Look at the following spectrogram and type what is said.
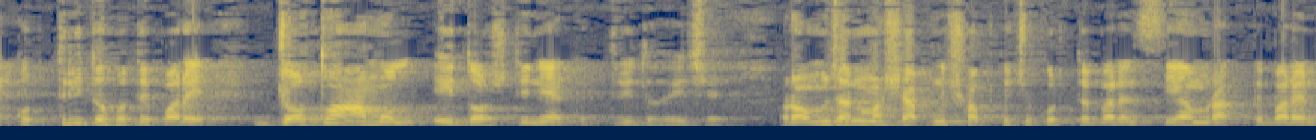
একত্রিত হতে পারে, যত আমল এই দশ দিনে একত্রিত হয়েছে। রমজান মাসে আপনি সব কিছু করতে পারেন, সিয়াম রাখতে পারেন,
